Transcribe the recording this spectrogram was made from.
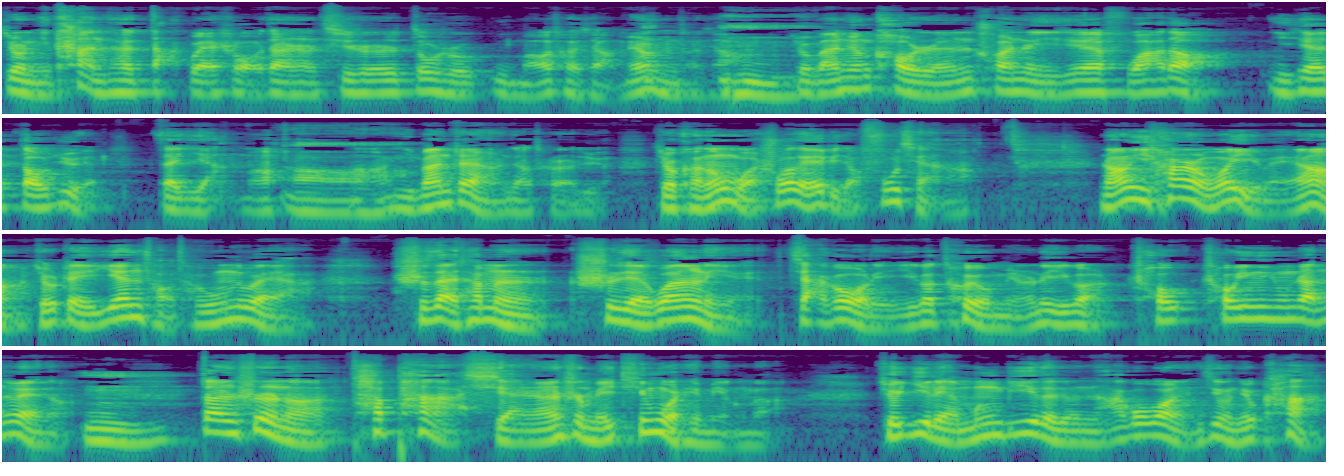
就是你看他打怪兽，但是其实都是五毛特效，没有什么特效，嗯就完全靠人穿着一些服化道、一些道具在演嘛。哦啊，一般这样叫特摄剧，就可能我说的也比较肤浅啊。然后一开始我以为啊，就这烟草特工队啊，是在他们世界观里架构里一个特有名的一个超超英雄战队呢。嗯但是呢，他爸显然是没听过这名字，就一脸懵逼的就拿过望远镜就看。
